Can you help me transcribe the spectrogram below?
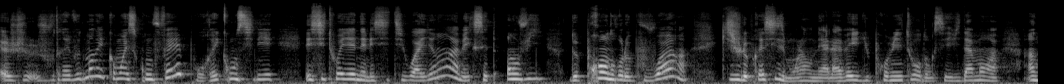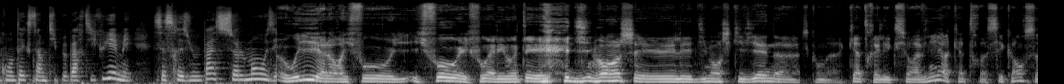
je, je voudrais vous demander comment est-ce qu'on fait pour réconcilier les citoyennes et les citoyens avec cette envie de prendre le pouvoir, qui, je le précise, bon là on est à la veille du premier tour, donc c'est évidemment un contexte un petit particulier, mais ça se résume pas seulement aux. Oui, alors il faut, il faut, il faut aller voter dimanche et les dimanches qui viennent, euh, parce qu'on a quatre élections à venir, quatre séquences.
